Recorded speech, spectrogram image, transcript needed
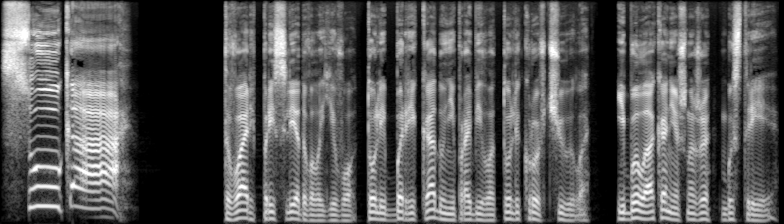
сука!» Тварь преследовала его, то ли баррикаду не пробила, то ли кровь чуяла. И была, конечно же, быстрее.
